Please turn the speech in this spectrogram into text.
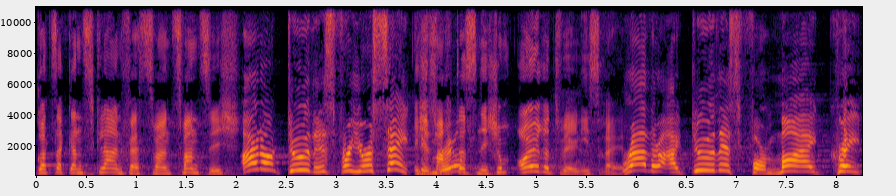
Gott sagt ganz klar in Vers 22, I don't do this for your sake, ich mache das nicht um euretwillen, Israel. Rather, I do this for my great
